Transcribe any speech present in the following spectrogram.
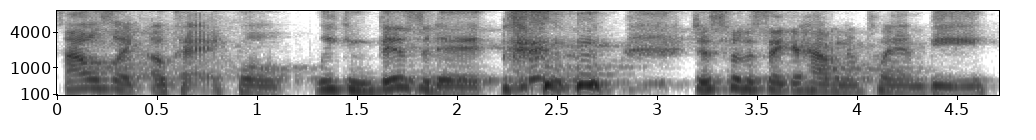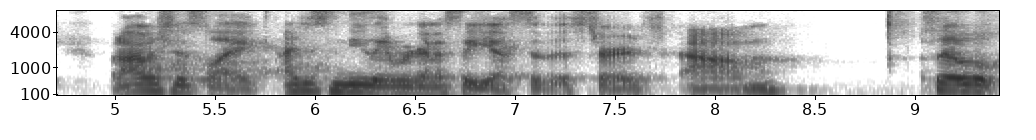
So I was like, okay, well, we can visit it just for the sake of having a plan B. But I was just like, I just knew they were going to say yes to this church. Um, so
